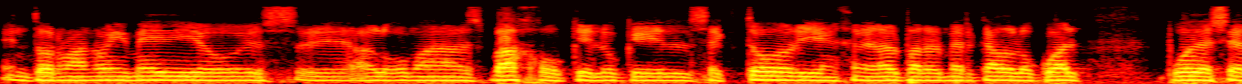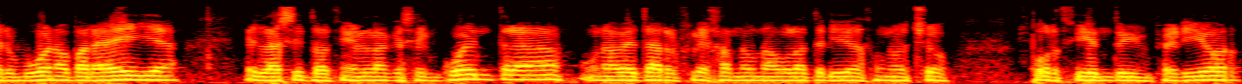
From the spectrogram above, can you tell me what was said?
en torno a 9,5 es eh, algo más bajo que lo que el sector y en general para el mercado, lo cual puede ser bueno para ella en la situación en la que se encuentra, una beta reflejando una volatilidad un 8% inferior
